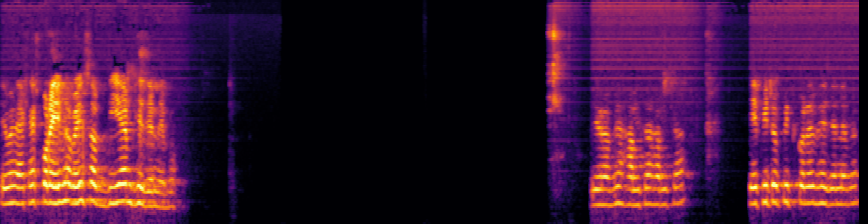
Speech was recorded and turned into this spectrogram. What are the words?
এবার এক এক করে এইভাবেই সব দিয়ে ভেজে নেব। এভাবে হালকা হালকা এপিট ওপিট করে ভেজে নেবেন।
